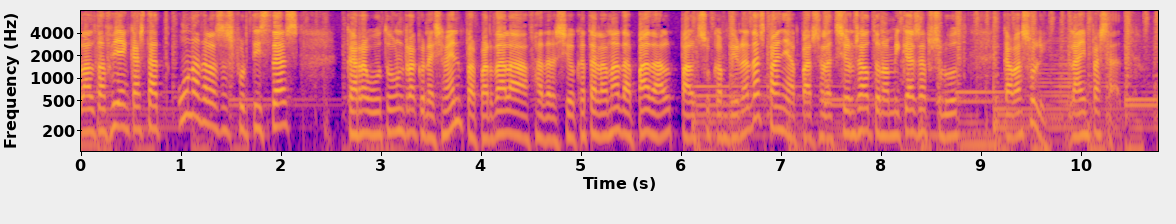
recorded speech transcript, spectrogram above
L'Altafoyenca ha estat una de les esportistes que ha rebut un reconeixement per part de la Federació Catalana de Pàdel pel subcampionat d'Espanya per seleccions autonòmiques absolut que va assolir l'any passat.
